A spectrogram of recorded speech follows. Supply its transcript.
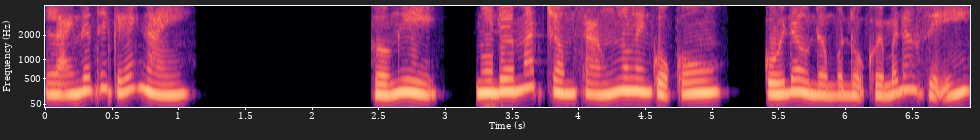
là anh rất thích cái cách này. Hướng nghị Nhìn đôi mắt trong sáng long lanh của cô, cúi đầu nở một nụ cười bất đắc dĩ.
